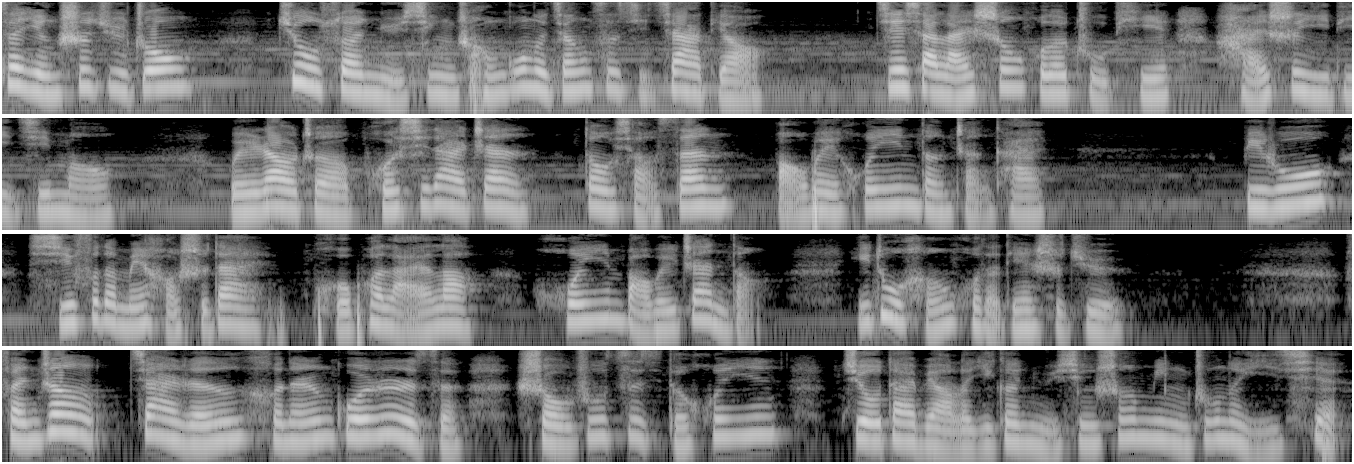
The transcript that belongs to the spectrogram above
在影视剧中。就算女性成功的将自己嫁掉，接下来生活的主题还是一地鸡毛，围绕着婆媳大战、斗小三、保卫婚姻等展开。比如《媳妇的美好时代》《婆婆来了》《婚姻保卫战》等一度很火的电视剧。反正嫁人和男人过日子，守住自己的婚姻，就代表了一个女性生命中的一切。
